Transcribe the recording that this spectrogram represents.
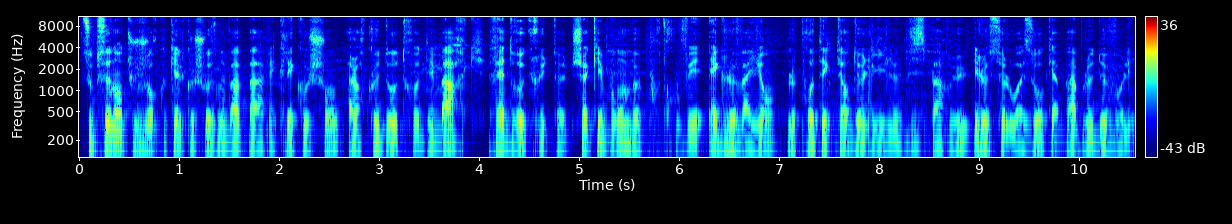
Soupçonnant toujours que quelque chose ne va pas avec les cochons, alors que d'autres débarquent, Red recrute Chuck et Bomb pour trouver Aigle Vaillant, le protecteur de l'île disparu et le seul oiseau capable de voler.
